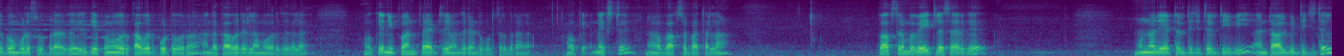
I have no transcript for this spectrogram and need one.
எப்பவும் போல் சூப்பராக இருக்குது இதுக்கு எப்போவுமே ஒரு கவர் போட்டு வரும். அந்த கவர் இல்லாமல் வருது இதில். ஓகே நிப்பான் பேட்ரி வந்து ரெண்டு கொடுத்துருக்குறாங்க. ஓகே நெக்ஸ்ட்டு நம்ம பாக்ஸை பார்த்துடலாம். பாக்ஸ் ரொம்ப வெயிட்லெஸ்ஸாக இருக்குது முன்னாடி Airtel digital TV and Dolby digital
